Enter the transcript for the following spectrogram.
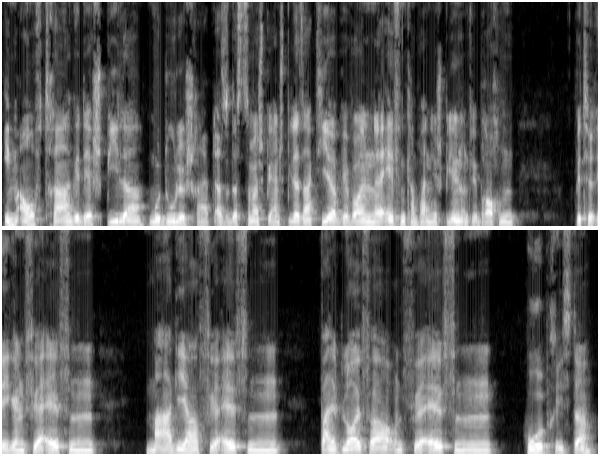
im Auftrage der Spieler Module schreibt. Also dass zum Beispiel ein Spieler sagt, hier, wir wollen eine Elfenkampagne spielen und wir brauchen bitte Regeln für Elfen Magier, für Elfen Waldläufer und für Elfen Hohepriester.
